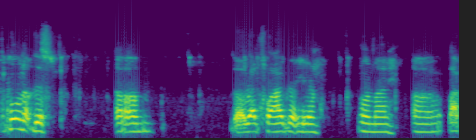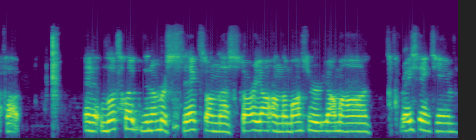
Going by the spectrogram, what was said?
I'm pulling up this, um, the red flag right here on my uh, laptop, and it looks like the number six on the Star on the Monster Yamaha racing team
